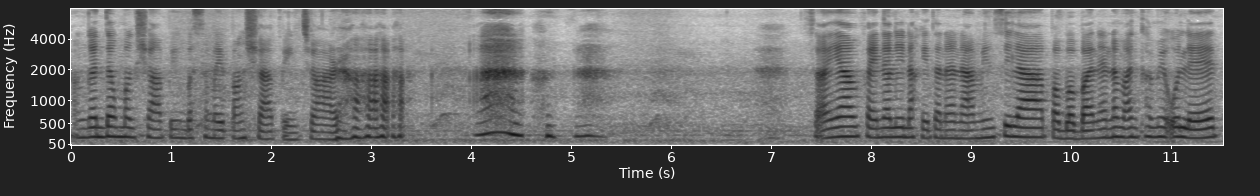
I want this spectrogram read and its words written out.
ang gandang mag-shopping basta may pang shopping, char. so, ayan, finally nakita na namin sila. Pababa na naman kami ulit.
